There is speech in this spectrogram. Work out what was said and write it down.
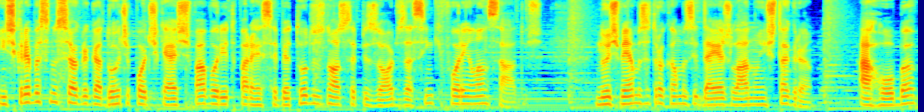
Inscreva-se no seu agregador de podcast favorito para receber todos os nossos episódios assim que forem lançados. Nos vemos e trocamos ideias lá no Instagram, arroba.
